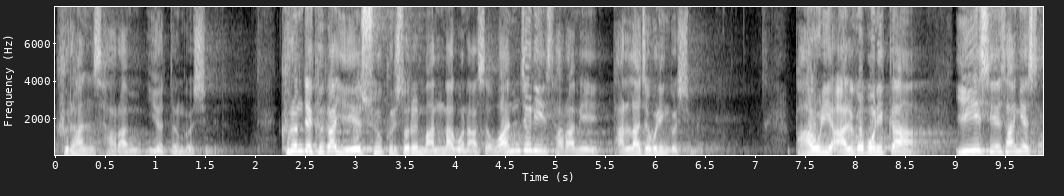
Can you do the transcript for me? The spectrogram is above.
그러한 사람이었던 것입니다. 그런데 그가 예수 그리스도를 만나고 나서 완전히 사람이 달라져 버린 것입니다. 바울이 알고 보니까 이 세상에서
